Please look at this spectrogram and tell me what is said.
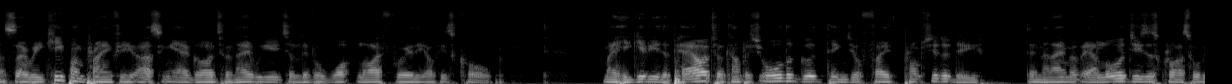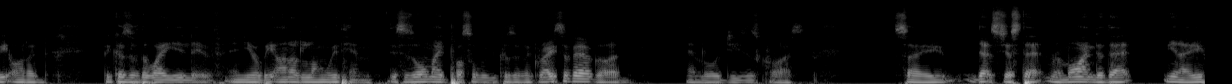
Mm. So we keep on praying for you, asking our God to enable you to live a what life worthy of His call. May He give you the power to accomplish all the good things your faith prompts you to do. Then the name of our Lord Jesus Christ will be honoured because of the way you live, and you'll be honoured along with Him. This is all made possible because of the grace of our God and Lord Jesus Christ. So that's just that reminder that you know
